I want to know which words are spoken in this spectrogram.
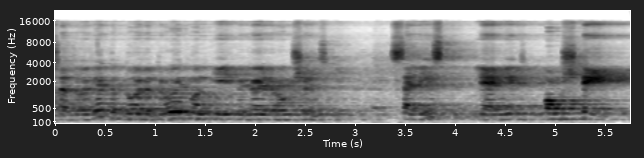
20 века Довид Ройтман и Михаил Румшинский. Солист Леонид Бомштейн.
